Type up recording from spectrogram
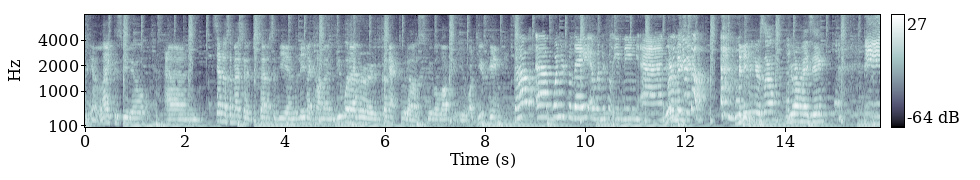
you can like this video, and send us a message, send us a DM, leave a comment, do whatever, connect with us. We would love to hear what you think. So have a wonderful day, a wonderful evening, and You're believe in yourself. Believe in yourself, you're amazing me.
